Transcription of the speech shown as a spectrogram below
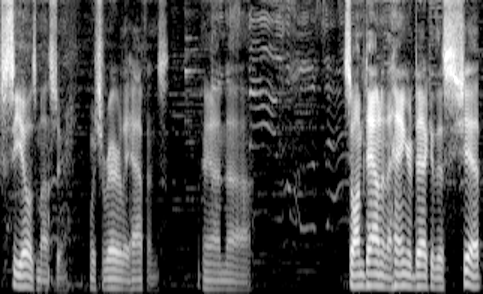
CO's muster, which rarely happens, and uh, so I'm down in the hangar deck of this ship.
